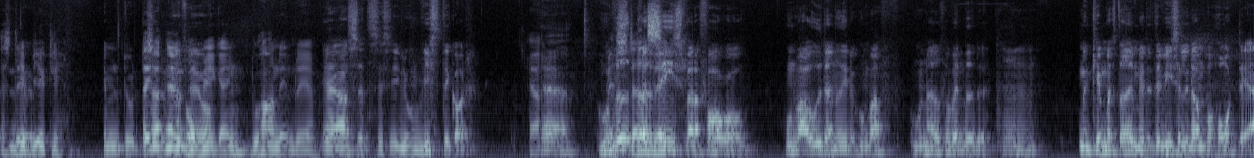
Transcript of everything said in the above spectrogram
Altså det er Det- virkelig. Jamen, du, den, Altså du alfa omega, ikke? Du har jo nævnt det, ja. Ja, også at Cecilie, hun vidste det godt. Ja, ja. Hun Men ved stadigvæk- præcis, hvad der foregår. Hun var uddannet i det. Hun, var, hun havde forventet det. Mm. Men kæmper stadig med det. Det viser lidt om, hvor hårdt det er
